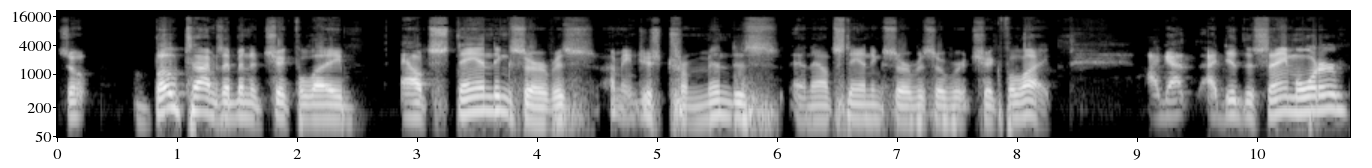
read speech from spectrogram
So both times I've been to Chick fil A, outstanding service. I mean, just tremendous and outstanding service over at Chick fil A. I got, I did the same order.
